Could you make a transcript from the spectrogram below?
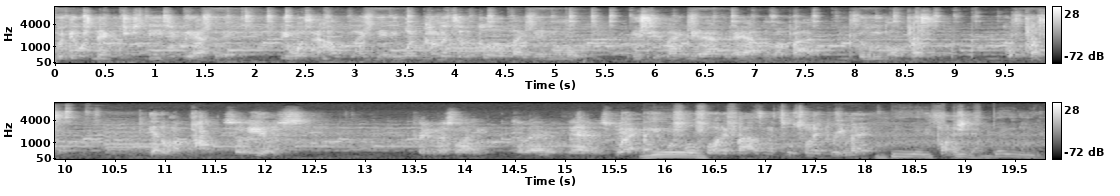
But they was thinking strategically after that. They wasn't out like that. They wasn't coming to the club And shit like that after that happened to my partner. So we gonna press him. Gonna press him. That on my partner. So he was pretty much like collateral damage. Right. I gave him Yeah. four forty fives and a two twenty three, man. BA Punish Streets. Daily.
